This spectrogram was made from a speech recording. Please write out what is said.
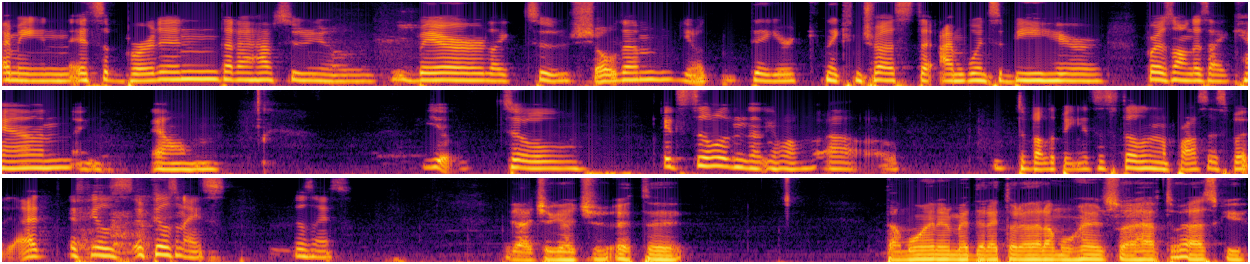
I mean, it's a burden that I have to, you know, bear, like to show them, you know, they they can trust that I'm going to be here for as long as I can, and um, yeah. So it's still in the, you know, uh, developing. It's still in the process, but I, it feels it feels nice. It feels nice. Gotcha, gotcha. Este, estamos en el mes de la historia de la mujer, so I have to ask you.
